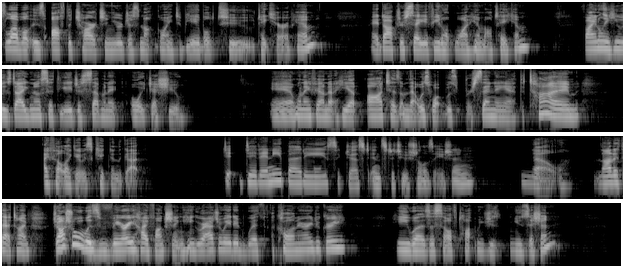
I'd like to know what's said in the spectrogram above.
level is off the charts and you're just not going to be able to take care of him. I had doctors say, if you don't want him, I'll take him. Finally, he was diagnosed at the age of seven at OHSU. And when I found out he had autism, that was what was presenting at the time. I felt like I was kicked in the gut. Did, did anybody suggest institutionalization? No, not at that time. Joshua was very high functioning. He graduated with a culinary degree. He was a self taught mu- musician.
